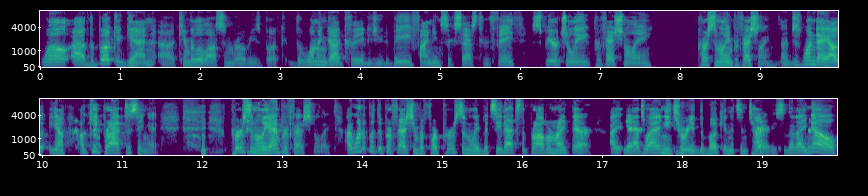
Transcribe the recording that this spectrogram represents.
Well, uh, the book again, uh, Kimberla Lawson Roby's book, "The Woman God Created You to Be: Finding Success Through Faith, Spiritually, Professionally, Personally, and Professionally." Uh, just one day, I'll you know I'll keep practicing it, personally and professionally. I want to put the profession before personally, but see that's the problem right there. I, Yeah. That's why I need to read the book in its entirety, so that I know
